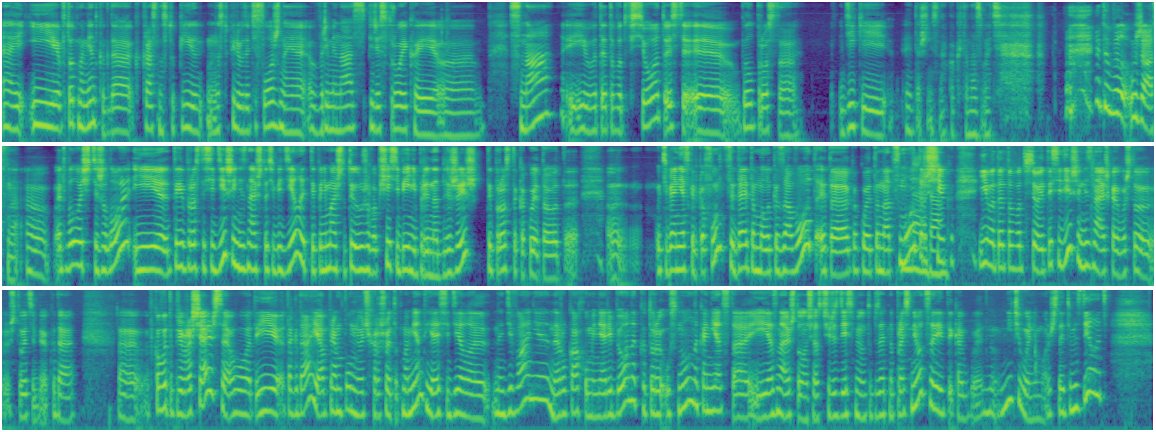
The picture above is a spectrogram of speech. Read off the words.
Э, и в тот момент, когда как раз наступили, наступили вот эти сложные времена с перестройкой э, сна и вот это вот все, то есть э, был просто дикий, я даже не знаю, как это назвать. Это было ужасно. Э, это было очень тяжело, и ты просто сидишь и не знаешь, что тебе делать. Ты понимаешь, что ты уже вообще себе не принадлежишь. Ты просто какой-то вот э, у тебя несколько функций, да, это молокозавод, это какой-то надсмотрщик, да, да. и вот это вот все. И ты сидишь и не знаешь, как бы, что, что тебе, куда, э, в кого ты превращаешься, вот. И тогда я прям помню очень хорошо этот момент. Я сидела на диване, на руках у меня ребенок, который уснул наконец-то, и я знаю, что он сейчас через 10 минут обязательно проснется, и ты как бы, ну, ничего не можешь с этим сделать.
